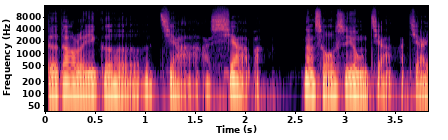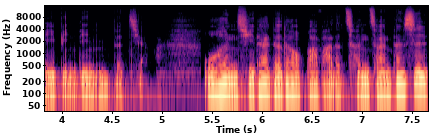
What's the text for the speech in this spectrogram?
得到了一个假下吧，那时候是用甲甲乙丙丁的甲，我很期待得到爸爸的称赞，但是。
